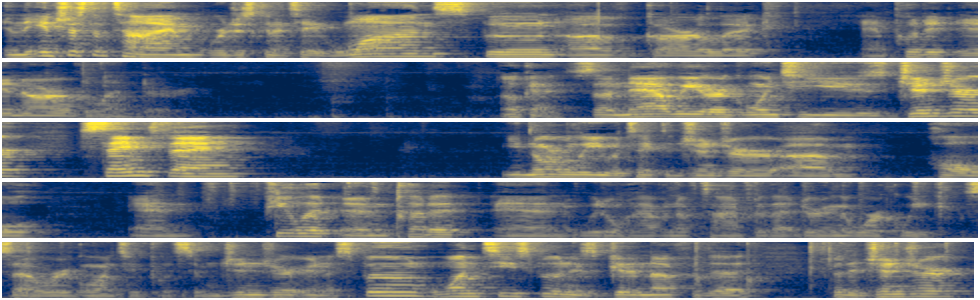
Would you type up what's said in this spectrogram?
in the interest of time, we're just gonna take one spoon of garlic and put it in our blender. Okay, so now we are going to use ginger. Same thing. You normally you would take the ginger um, whole and peel it and cut it, and we don't have enough time for that during the work week. So we're going to put some ginger in a spoon. One teaspoon is good enough for the for the ginger,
